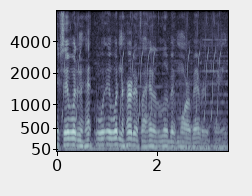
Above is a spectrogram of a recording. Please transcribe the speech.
Actually, it wouldn't it wouldn't hurt if I had a little bit more of everything.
